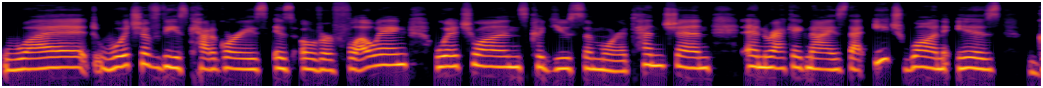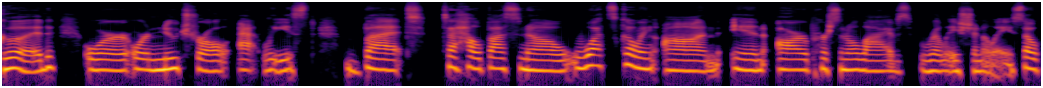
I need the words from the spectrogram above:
What, which of these categories is overflowing? Which ones could use some more attention? And recognize that each one is good or, or neutral at least, but to help us know what's going on in our personal lives relationally. So,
